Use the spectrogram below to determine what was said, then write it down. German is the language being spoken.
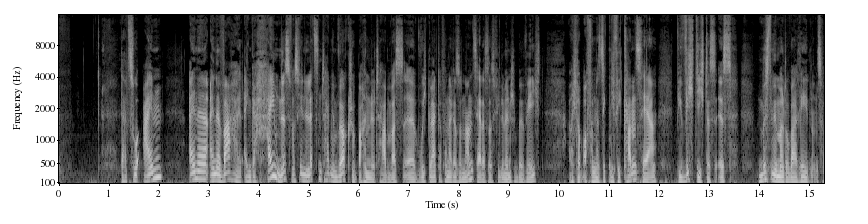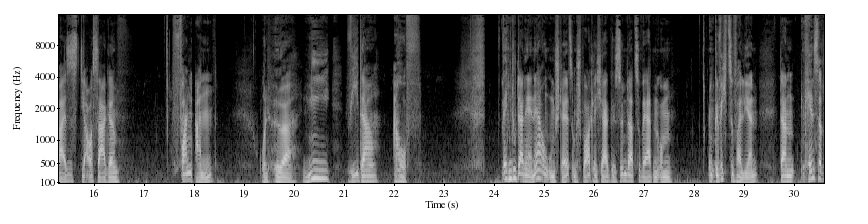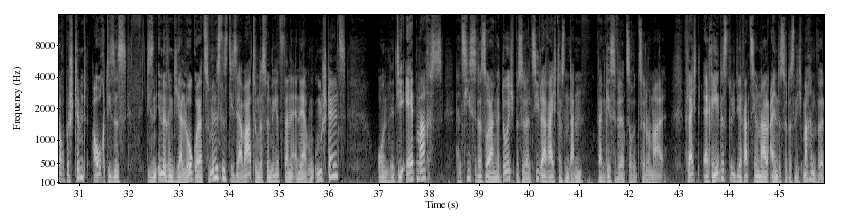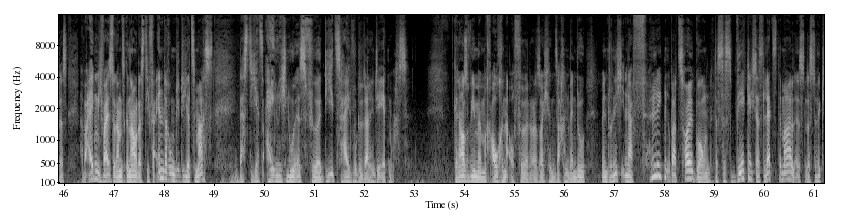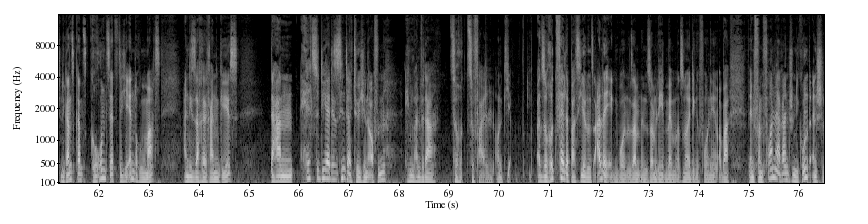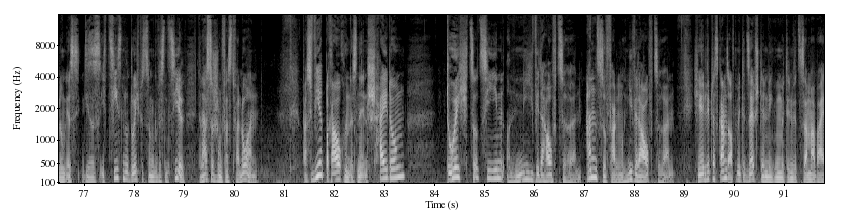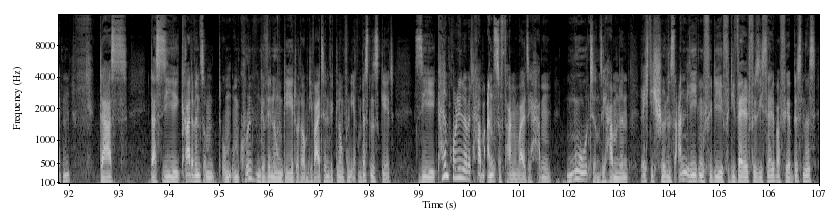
Dazu ein, eine, eine Wahrheit, ein Geheimnis, was wir in den letzten Tagen im Workshop behandelt haben, was, äh, wo ich gemerkt habe von der Resonanz her, dass das viele Menschen bewegt, aber ich glaube auch von der Signifikanz her, wie wichtig das ist, müssen wir mal drüber reden. Und zwar ist es die Aussage, fang an, und hör nie wieder auf. Wenn du deine Ernährung umstellst, um sportlicher, gesünder zu werden, um, um Gewicht zu verlieren, dann kennst du doch bestimmt auch dieses, diesen inneren Dialog oder zumindest diese Erwartung, dass wenn du jetzt deine Ernährung umstellst und eine Diät machst, dann ziehst du das so lange durch, bis du dein Ziel erreicht hast und dann dann gehst du wieder zurück zu normal. Vielleicht erredest du dir rational ein, dass du das nicht machen würdest, aber eigentlich weißt du ganz genau, dass die Veränderung, die du jetzt machst, dass die jetzt eigentlich nur ist für die Zeit, wo du deine Diät machst. Genauso wie mit dem Rauchen aufhören oder solchen Sachen. Wenn du, wenn du nicht in der völligen Überzeugung, dass das wirklich das letzte Mal ist und dass du wirklich eine ganz, ganz grundsätzliche Änderung machst, an die Sache rangehst, dann hältst du dir ja dieses Hintertürchen offen, irgendwann wieder zurückzufallen. Und ja, also Rückfälle passieren uns alle irgendwo in unserem, in unserem Leben, wenn wir uns neue Dinge vornehmen. Aber wenn von vornherein schon die Grundeinstellung ist, dieses, ich ziehe es nur durch bis zu einem gewissen Ziel, dann hast du schon fast verloren. Was wir brauchen, ist eine Entscheidung, durchzuziehen und nie wieder aufzuhören. Anzufangen und nie wieder aufzuhören. Hier erlebt das ganz oft mit den Selbstständigen, mit denen wir zusammenarbeiten, dass, dass sie, gerade wenn es um, um, um Kundengewinnung geht oder um die Weiterentwicklung von ihrem Business geht, sie kein Problem damit haben anzufangen, weil sie haben Mut und sie haben ein richtig schönes Anliegen für die, für die Welt, für sich selber, für ihr Business.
